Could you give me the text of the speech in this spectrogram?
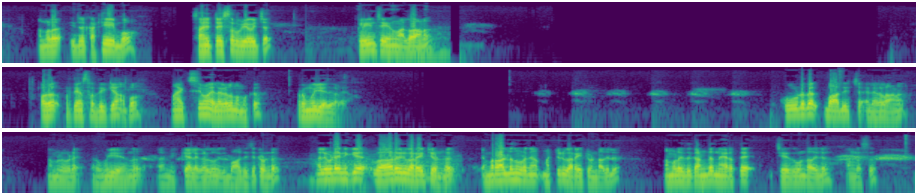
നമ്മൾ ഇതിൽ കട്ട് ചെയ്യുമ്പോൾ സാനിറ്റൈസർ ഉപയോഗിച്ച് ക്ലീൻ ചെയ്യുന്നത് നല്ലതാണ്. അപ്പോൾ അത് പ്രത്യേകം ശ്രദ്ധിക്കുക. അപ്പോൾ മാക്സിമം ഇലകൾ നമുക്ക് റിമൂവ് ചെയ്ത് കളയാം. കൂടുതൽ ബാധിച്ച ഇലകളാണ് നമ്മളിവിടെ റിമൂവ് ചെയ്യുന്നത്. മിക്ക ഇലകളിലും ഇത് ബാധിച്ചിട്ടുണ്ട്. എന്നാൽ ഇവിടെ എനിക്ക് വേറൊരു വെറൈറ്റി ഉണ്ട്. എമറാൾഡ് എന്ന് പറഞ്ഞ മറ്റൊരു വെറൈറ്റി ഉണ്ട്. അതിൽ നമ്മളിത് കണ്ട് നേരത്തെ ചെയ്തുകൊണ്ട് അതിൽ ഫംഗസ്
